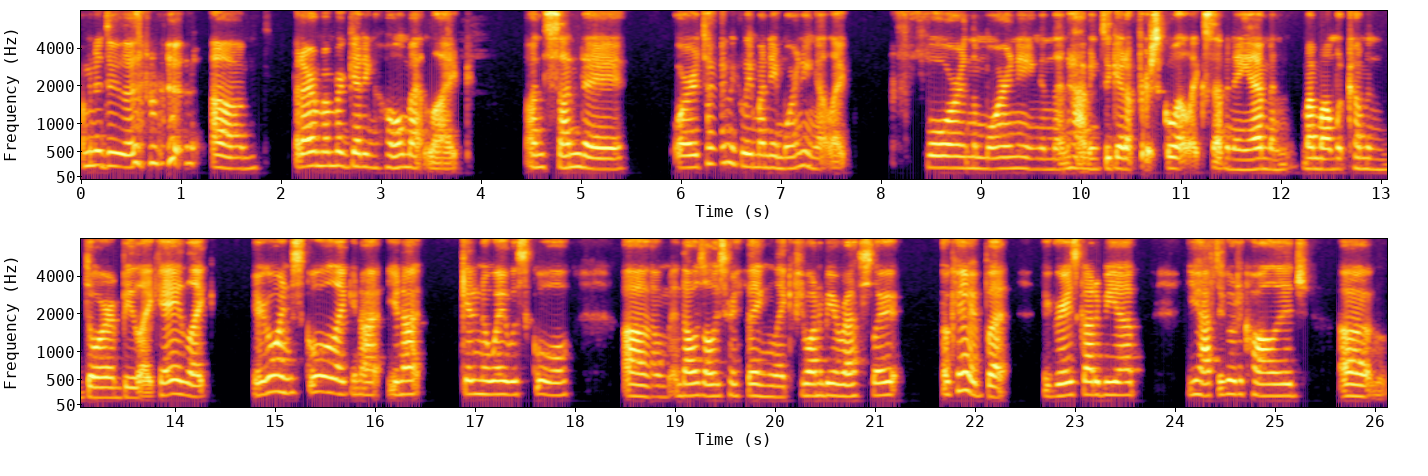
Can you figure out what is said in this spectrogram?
I'm gonna do this. um, but I remember getting home at like on Sunday or technically Monday morning at like four in the morning and then having to get up for school at like 7 a.m. and my mom would come in the door and be like, Hey, like you're going to school, like you're not you're not getting away with school. Um, and that was always her thing. Like if you want to be a wrestler, okay, but your grades gotta be up, you have to go to college. Um,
